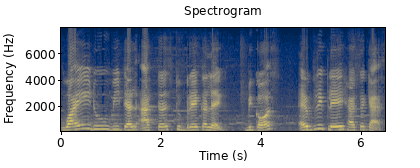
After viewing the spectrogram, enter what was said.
Why do we tell actors to break a leg? Because every play has a cast.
